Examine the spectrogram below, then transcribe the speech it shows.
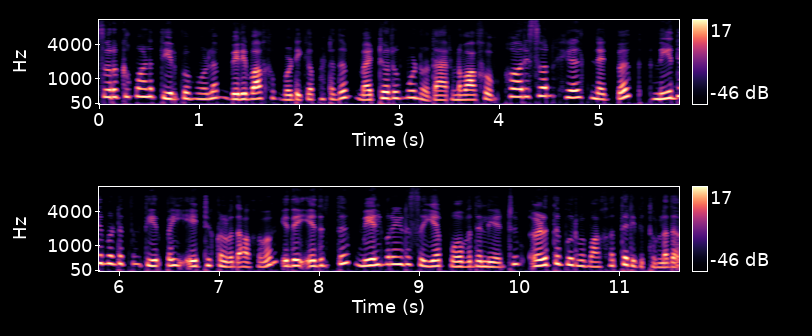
சுருக்கமான தீர்ப்பு மூலம் விரிவாக முடிக்கப்பட்டதும் மற்றொரு முன் உதாரணமாகும். ஹாரிசான் ஹெல்த் நெட்வொர்க் நீதிமன்றத்தின் தீர்ப்பை ஏற்றுக்கொள்வதாகவும் இதை எதிர்த்து மேல்முறையீடு செய்ய போவதில்லை என்றும் எழுத்துப்பூர்வமாக தெரிவித்துள்ளது.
